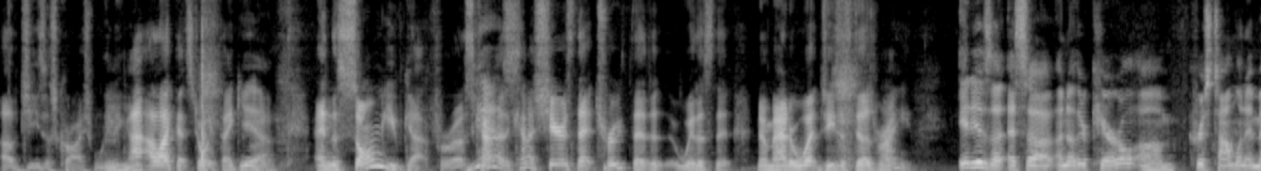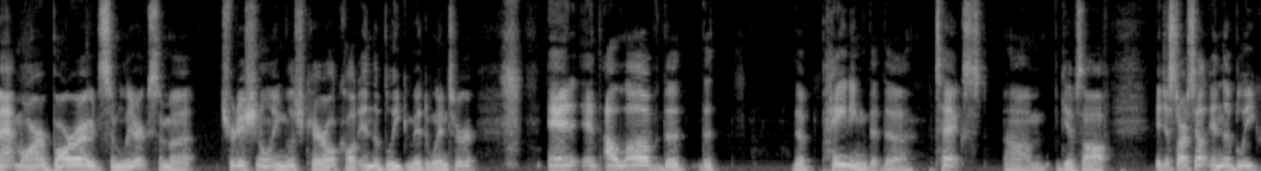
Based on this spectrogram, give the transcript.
of Jesus Christ winning Mhm. I, I like that story thank you Yeah. brother. and the song you've got for us kind of kind of shares that truth that uh, with us that no matter what Jesus does reign It is a it's a, another carol. Um, Chris Tomlin and Matt Maher borrowed some lyrics from a traditional English carol called "In the Bleak Midwinter," and it, I love the the the painting that the text um, gives off. It just starts out in the bleak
